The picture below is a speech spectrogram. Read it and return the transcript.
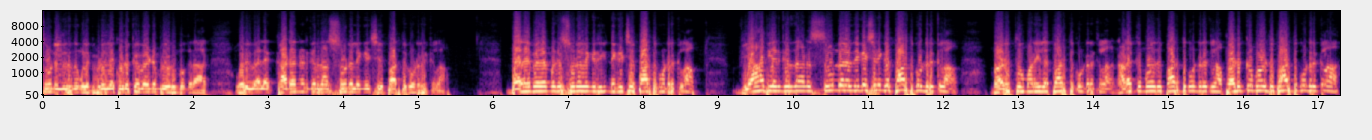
சூழ்நிலையிலிருந்து உங்களுக்கு விடுதலை கொடுக்க வேண்டும் என்று விரும்புகிறார். ஒருவேளை கடன் என்கிறதா சூழல் நிகழ்ச்சியை பார்த்து கொண்டிருக்கலாம். பலவீனம் சூழல் நிகழ்ச்சி- நிகழ்ச்சியை பார்த்து கொண்டிருக்கலாம். வியாதி என்கிறதான சூழ்நிலை நிகழ்ச்சி நீங்க பார்த்து கொண்டிருக்கலாம். மருத்துவமனையில பார்த்து கொண்டிருக்கலாம். நடக்கும்போது பார்த்து கொண்டிருக்கலாம். படுக்கும்போது பார்த்து கொண்டிருக்கலாம்.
